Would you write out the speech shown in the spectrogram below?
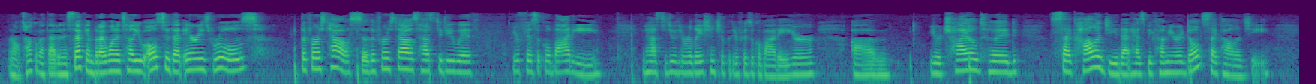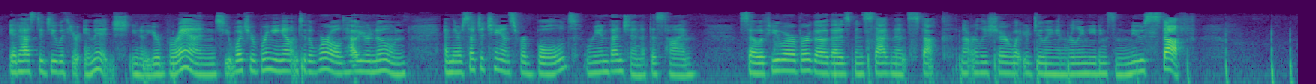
And I'll talk about that in a second, but I want to tell you also that Aries rules the first house. So the first house has to do with your physical body. It has to do with your relationship with your physical body, your um, your childhood psychology that has become your adult psychology. It has to do with your image, you know, your brand, what you're bringing out into the world, how you're known. And there's such a chance for bold reinvention at this time. So if you are a Virgo that has been stagnant, stuck, not really sure what you're doing, and really needing some new stuff,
